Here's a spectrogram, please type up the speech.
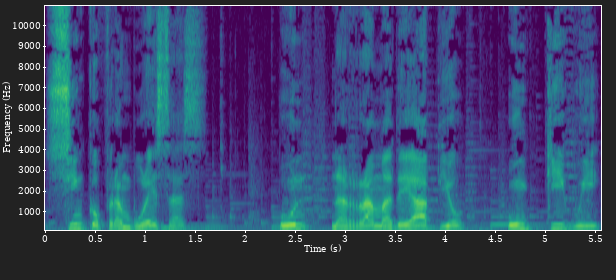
cinco frambuesas, una rama de apio, un kiwi,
